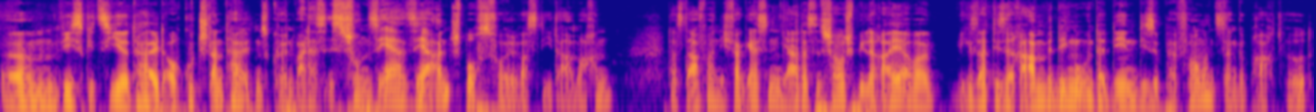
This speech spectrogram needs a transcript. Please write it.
ähm, wie skizziert, halt auch gut standhalten zu können, weil das ist schon sehr, sehr anspruchsvoll, was die da machen. Das darf man nicht vergessen. Ja, das ist Schauspielerei, aber wie gesagt, diese Rahmenbedingungen, unter denen diese Performance dann gebracht wird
